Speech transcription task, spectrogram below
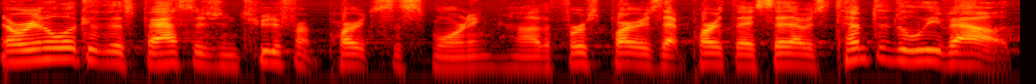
Now, we're going to look at this passage in two different parts this morning. Uh, the first part is that part that I said I was tempted to leave out,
